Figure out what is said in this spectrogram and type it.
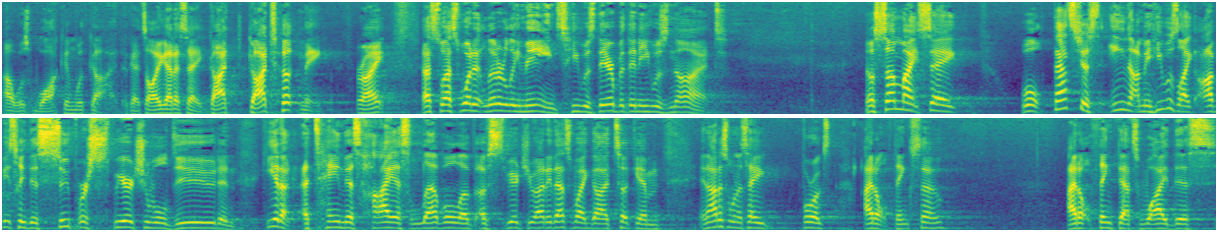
I was walking with God. Okay, that's all you got to say. God, God took me, right? That's, that's what it literally means. He was there, but then he was not. Now, some might say, well, that's just Enoch. I mean, he was like obviously this super spiritual dude, and he had attained this highest level of, of spirituality. That's why God took him. And I just want to say, folks, I don't think so. I don't think that's why this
